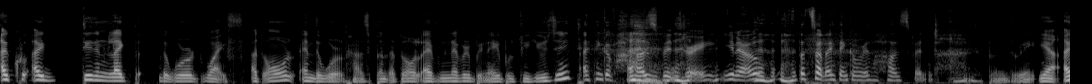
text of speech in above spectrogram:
I, cou- I didn't like the, the word wife at all and the word husband at all. I've never been able to use it. I think of husbandry, you know? That's what I think of with husband. Husbandry. Yeah, I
